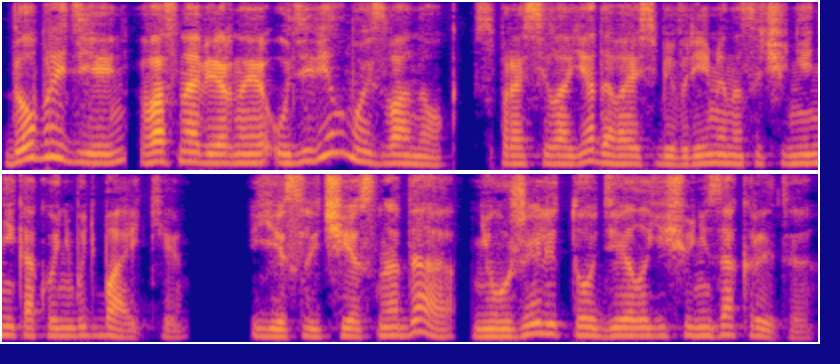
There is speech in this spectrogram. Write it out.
«Добрый день! Вас, наверное, удивил мой звонок?» — спросила я, давая себе время на сочинение какой-нибудь байки. «Если честно, да. Неужели то дело еще не закрыто?»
